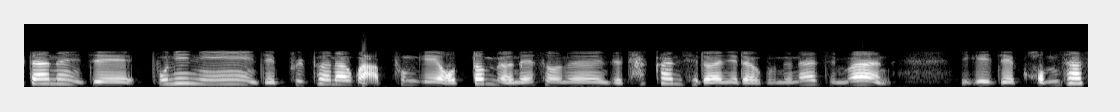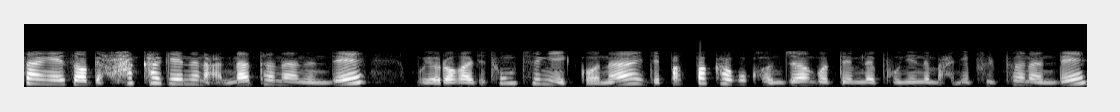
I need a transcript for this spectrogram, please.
일단은 이제 본인이 이제 불편하고 아픈 게 어떤 면에서는 이제 착한 질환이라고는 하지만 이게 이제 검사상에서 명확하게는 안 나타나는데 뭐 여러 가지 통증이 있거나 이제 빡빡하고 건조한 것 때문에 본인은 많이 불편한데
